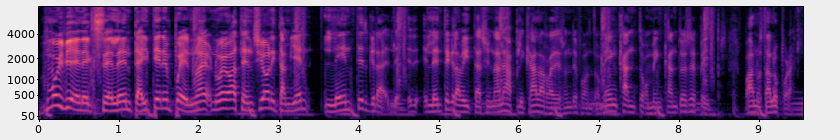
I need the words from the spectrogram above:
Muy bien, excelente. Ahí tienen pues nue- nueva tensión y también lentes, gra- lentes gravitacionales aplicadas a la radiación de fondo. Me encantó, me encantó ese paper. Voy a anotarlo por aquí.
